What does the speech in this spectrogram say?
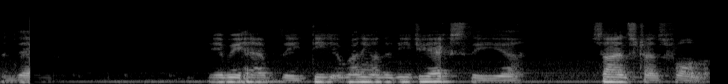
and then here we have the D, running on the DGX, the uh, science transformer.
